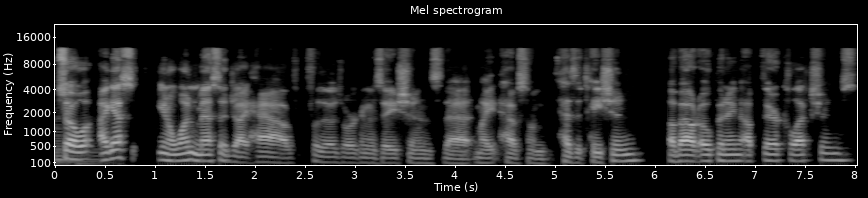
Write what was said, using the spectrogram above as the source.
So I guess, you know, one message I have for those organizations that might have some hesitation about opening up their collections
